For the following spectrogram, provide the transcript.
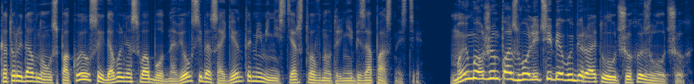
который давно успокоился и довольно свободно вел себя с агентами Министерства внутренней безопасности. «Мы можем позволить себе выбирать лучших из лучших.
